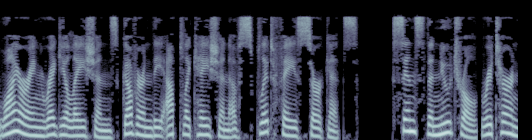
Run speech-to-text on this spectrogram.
Wiring regulations govern the application of split-phase circuits. Since the neutral return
